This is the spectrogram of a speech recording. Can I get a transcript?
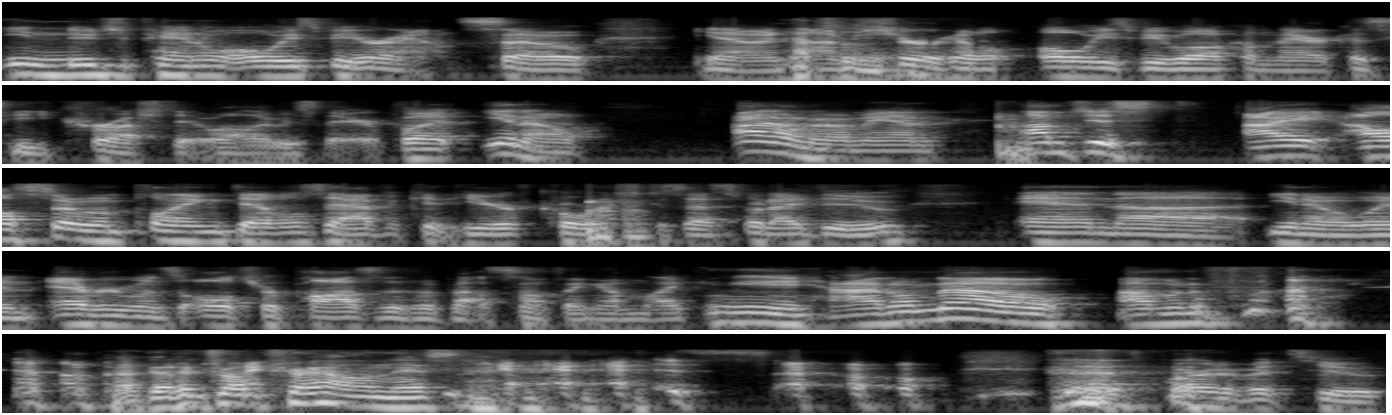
in New Japan will always be around. So, you know, and Absolutely. I'm sure he'll always be welcome there because he crushed it while he was there. But, you know, I don't know, man. I'm just I also am playing devil's advocate here, of course, uh-huh. because that's what I do. And uh, you know, when everyone's ultra positive about something, I'm like, eh, I don't know. I'm gonna find. I'm got to drop trail on this. Yes, so that's part of it too.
